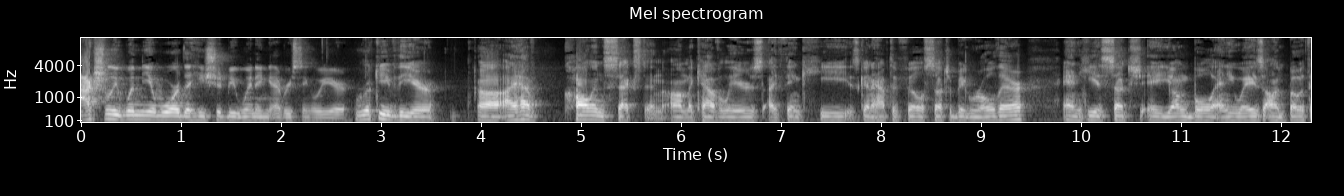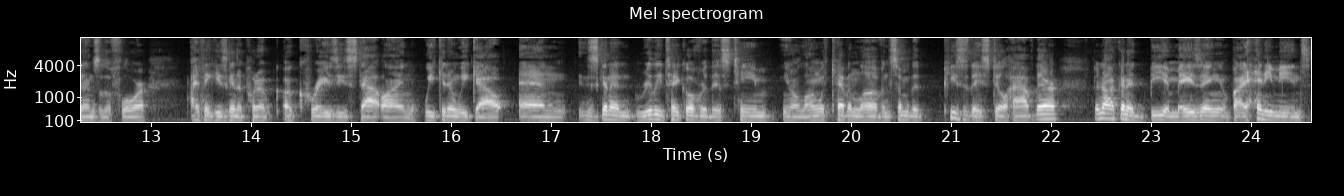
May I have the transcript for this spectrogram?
actually win the award that he should be winning every single year. Rookie of the year, uh, I have Collin Sexton on the Cavaliers. I think he is going to have to fill such a big role there, and he is such a young bull, anyways, on both ends of the floor. I think he's going to put up a crazy stat line week in and week out, and he's going to really take over this team. You know, along with Kevin Love and some of the pieces they still have there. They're not going to be amazing by any means.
